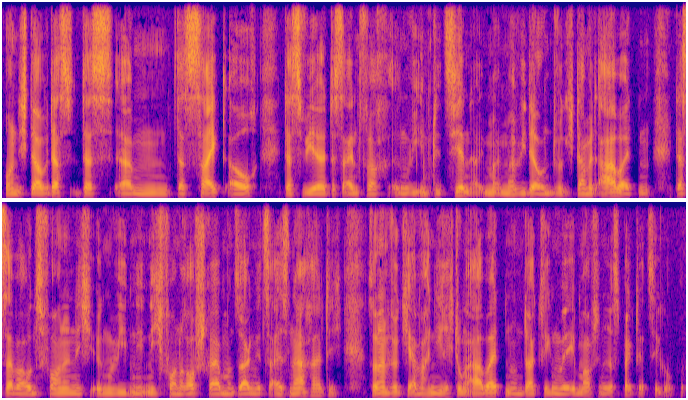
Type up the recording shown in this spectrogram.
Und ich glaube, das, das, ähm, das zeigt auch, dass wir das einfach irgendwie implizieren immer, immer wieder und wirklich damit arbeiten, dass aber uns vorne nicht irgendwie nicht vorne raufschreiben und sagen, jetzt alles nachhaltig, sondern wirklich einfach in die Richtung arbeiten und da kriegen wir eben auch den Respekt der Zielgruppe.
